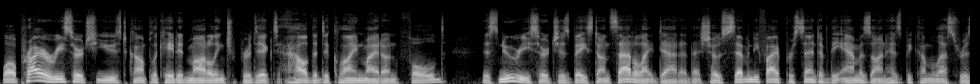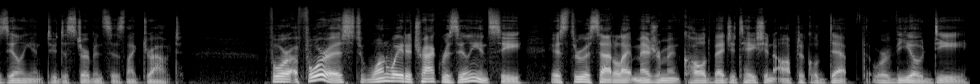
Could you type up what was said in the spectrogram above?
While prior research used complicated modeling to predict how the decline might unfold, this new research is based on satellite data that shows 75% of the Amazon has become less resilient to disturbances like drought. For a forest, one way to track resiliency is through a satellite measurement called vegetation optical depth, or VOD,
